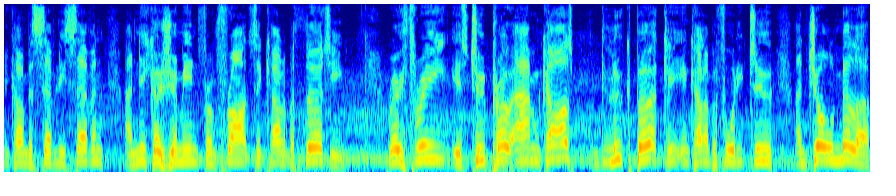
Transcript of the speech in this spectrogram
in car number 77 and Nico Jamin from France in car number 30. Row 3 is two Pro Am cars Luke Berkeley in car number 42 and Joel Miller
